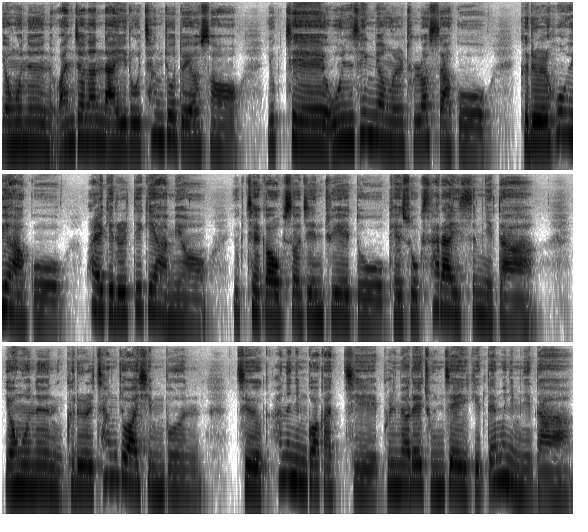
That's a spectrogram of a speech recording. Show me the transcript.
영혼은 완전한 나이로 창조되어서 육체의 온 생명을 둘러싸고 그를 호위하고 활기를 띠게 하며 육체가 없어진 뒤에도 계속 살아 있습니다. 영혼은 그를 창조하신 분, 즉 하느님과 같이 불멸의 존재이기 때문입니다.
